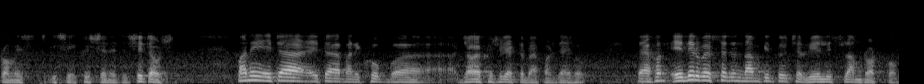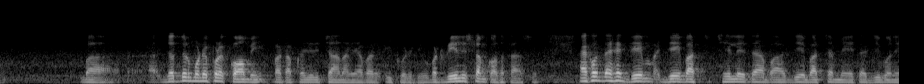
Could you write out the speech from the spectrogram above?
প্রমিসড ইসে ক্রিশ্চিয়ানিটি সেটাও সে। মানে এটা এটা মানে খুব জগাখুচুরি একটা ব্যাপার, যাই হোক। তো এখন এদের ওয়েবসাইটের নাম কিন্তু হচ্ছে রিয়েল ইসলাম ডট কম বা যতদূর মনে পড়ে কমই বাট আপনি যদি চান আমি আবার ই করে দিব। বাট রিয়েল ইসলাম কথাটা আছে। এখন দেখেন যে যে বাচ্চা, ছেলেটা বা যে বাচ্চা, মেয়েটা জীবনে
